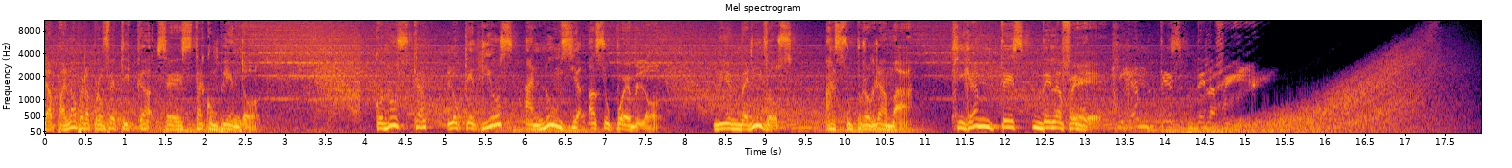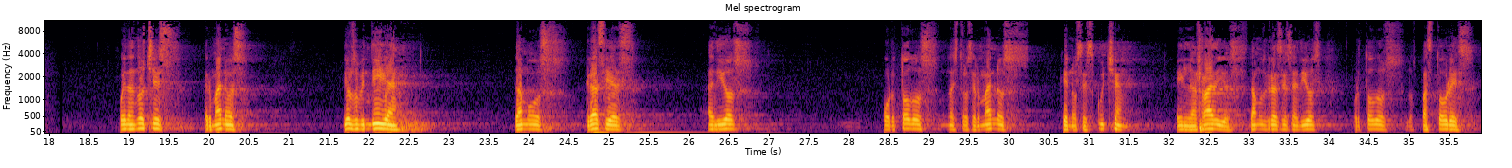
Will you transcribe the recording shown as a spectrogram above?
La palabra profética se está cumpliendo. Conozca lo que Dios anuncia a su pueblo. Bienvenidos a su programa, Gigantes de la Fe. Gigantes de la Fe. Buenas noches, hermanos. Dios los bendiga. Damos gracias a Dios por todos nuestros hermanos que nos escuchan en las radios. Damos gracias a Dios por todos los pastores,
